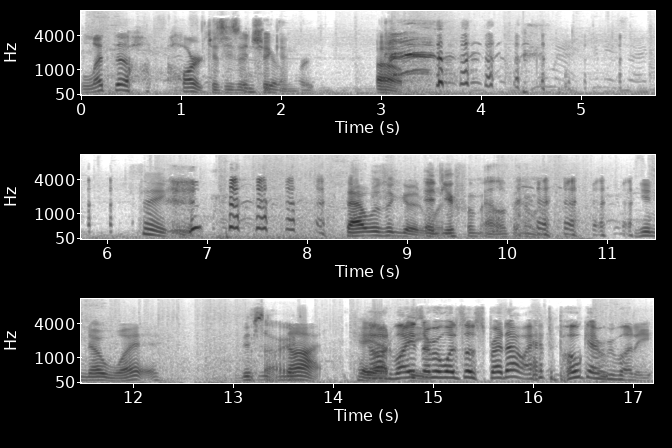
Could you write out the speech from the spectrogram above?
let the heart. Because he's a chicken. Oh. Thank you. That was a good one. And you're from Alabama. You know what? This is Sorry. not KFC. God, why is everyone so spread out? I have to poke everybody.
